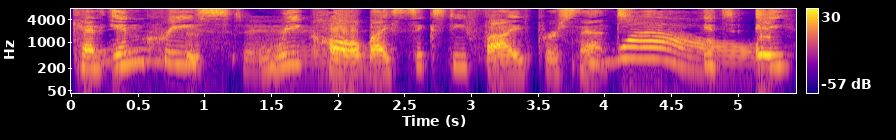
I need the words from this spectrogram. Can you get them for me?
can increase recall by 65%. Wow. It's a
